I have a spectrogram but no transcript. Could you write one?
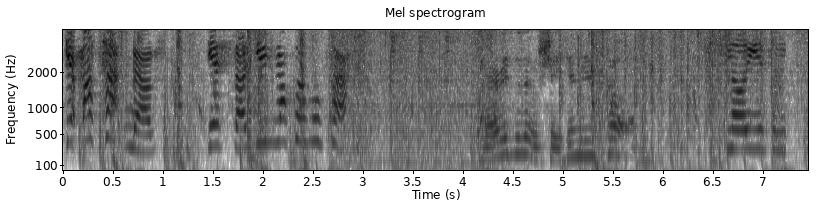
Get my tac, Dad. Yes, Dad. Use my purple tac. Where is the little shit? In the car. No, use them.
